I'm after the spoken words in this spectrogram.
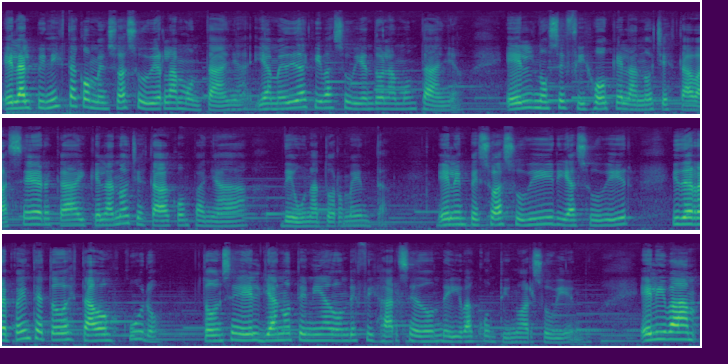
El alpinista comenzó a subir la montaña y a medida que iba subiendo la montaña, él no se fijó que la noche estaba cerca y que la noche estaba acompañada de una tormenta. Él empezó a subir y a subir y de repente todo estaba oscuro. Entonces él ya no tenía dónde fijarse dónde iba a continuar subiendo. Él iba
